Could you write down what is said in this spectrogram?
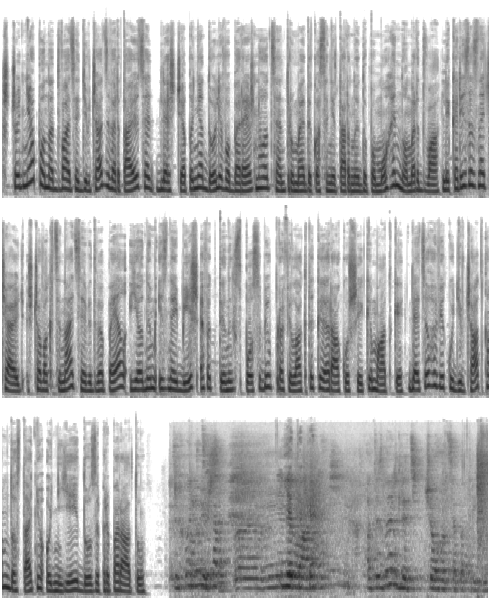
Щодня понад 20 дівчат звертаються для щеплення до лівобережного центру медико-санітарної допомоги номер 2 Лікарі зазначають, що вакцинація від ВПЛ є одним із найбільш ефективних способів профілактики раку шийки матки. Для цього віку дівчаткам достатньо однієї дози препарату. Хвилюєшся? Є таке. А ти знаєш, для чого це потрібно?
